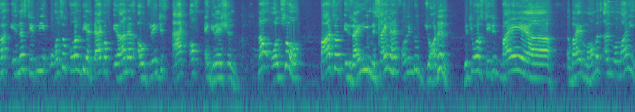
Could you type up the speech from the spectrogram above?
Now, in a statement, he also called the attack of Iran as outrageous act of aggression. Now, also, parts of Israeli missile had fallen to Jordan, which was stated by uh, by Mohammed Al Momani,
